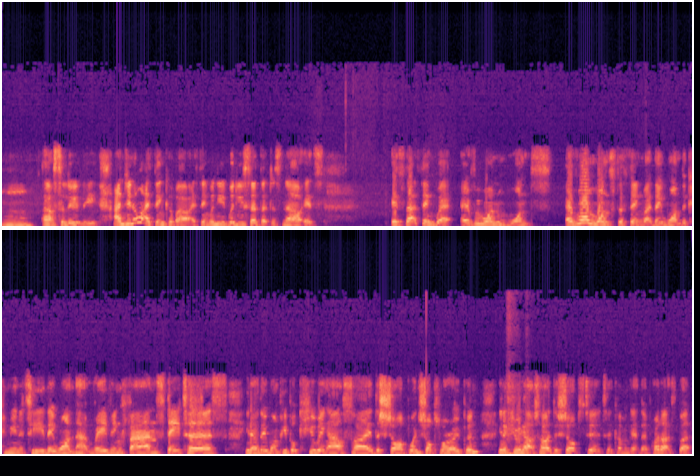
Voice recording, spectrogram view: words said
Mm, absolutely. And you know what i think about? I think when you when you said that just now it's it's that thing where everyone wants everyone wants the thing right they want the community they want that raving fan status. You know they want people queuing outside the shop when shops were open you know queuing outside the shops to, to come and get their products. But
